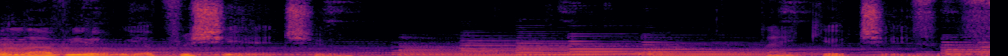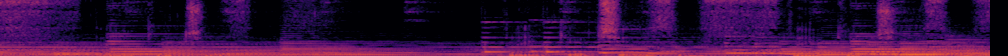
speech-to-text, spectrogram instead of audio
We love you. We appreciate you. Thank you, Jesus. Thank you, Jesus. Thank you, Jesus. Thank you, Jesus.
